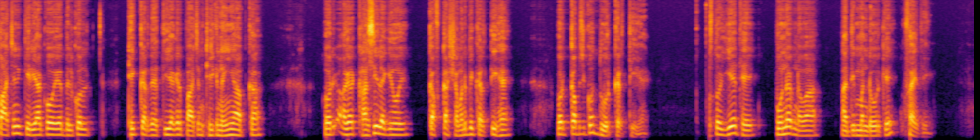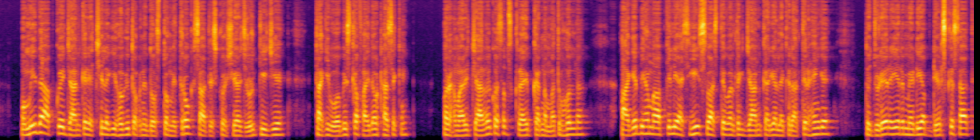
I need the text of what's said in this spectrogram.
पाचन क्रिया को यह बिल्कुल ठीक कर देती है, अगर पाचन ठीक नहीं है आपका। और अगर खांसी लगी हुई कफ का शमन भी करती है, और कब्ज को दूर करती है। दोस्तों, ये थे पुनर्नवा आदि मंडोर के फ़ायदे। उम्मीद है आपको ये जानकारी अच्छी लगी होगी तो अपने दोस्तों, मित्रों के साथ इसको शेयर ज़रूर कीजिए, ताकि वो भी इसका फ़ायदा उठा सकें। और हमारे चैनल को सब्सक्राइब करना मत भूलना। आगे भी हम आपके लिए ऐसी ही स्वास्थ्यवर्धक जानकारियाँ लेकर आते रहेंगे। तो जुड़े रहिए रेमेडी अपडेट्स के साथ।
